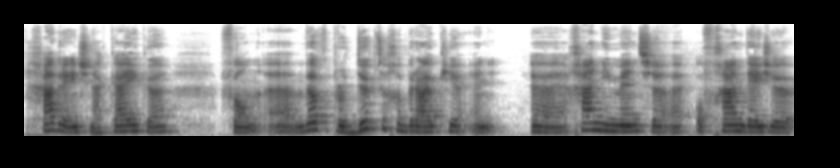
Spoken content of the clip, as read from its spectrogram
Ga er eens naar kijken van uh, welke producten gebruik je en uh, gaan die mensen uh, of gaan deze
